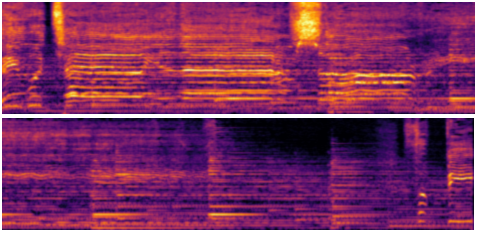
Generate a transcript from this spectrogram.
They would tell you that I'm sorry for being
